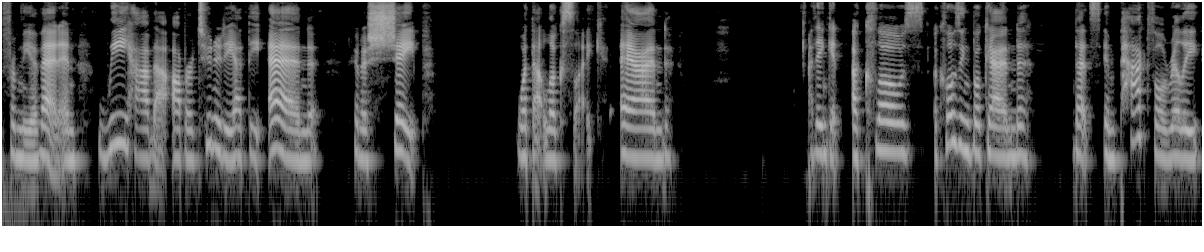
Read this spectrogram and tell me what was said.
from the event. And we have that opportunity at the end to kind of shape what that looks like. And I think it, a close a closing bookend that's impactful really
